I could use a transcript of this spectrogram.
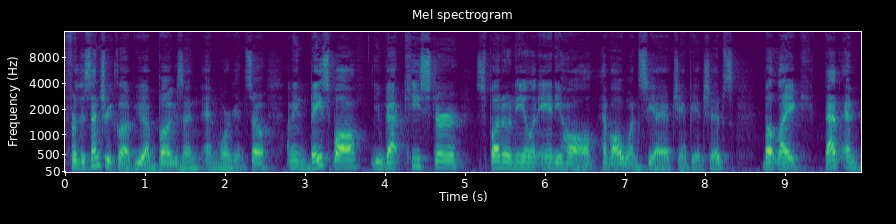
For the Century Club, you have Buggs and, and Morgan. So, I mean, baseball, you've got Keister, Spud O'Neill, and Andy Hall have all won CIF championships. But, like, that, and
